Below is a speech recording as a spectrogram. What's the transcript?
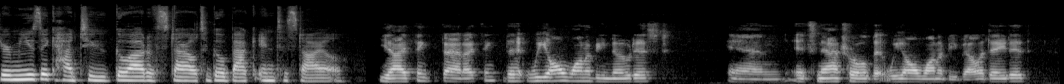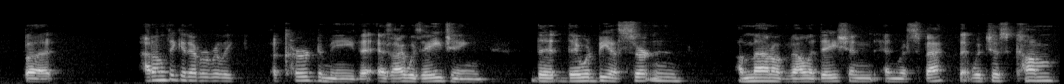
your music had to go out of style to go back into style. Yeah, I think that I think that we all want to be noticed and it's natural that we all want to be validated, but I don't think it ever really occurred to me that as I was aging, that there would be a certain amount of validation and respect that would just come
